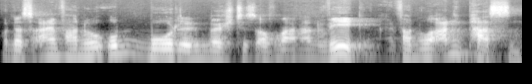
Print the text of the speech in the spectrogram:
und das einfach nur ummodeln möchtest auf einen anderen Weg, einfach nur anpassen,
